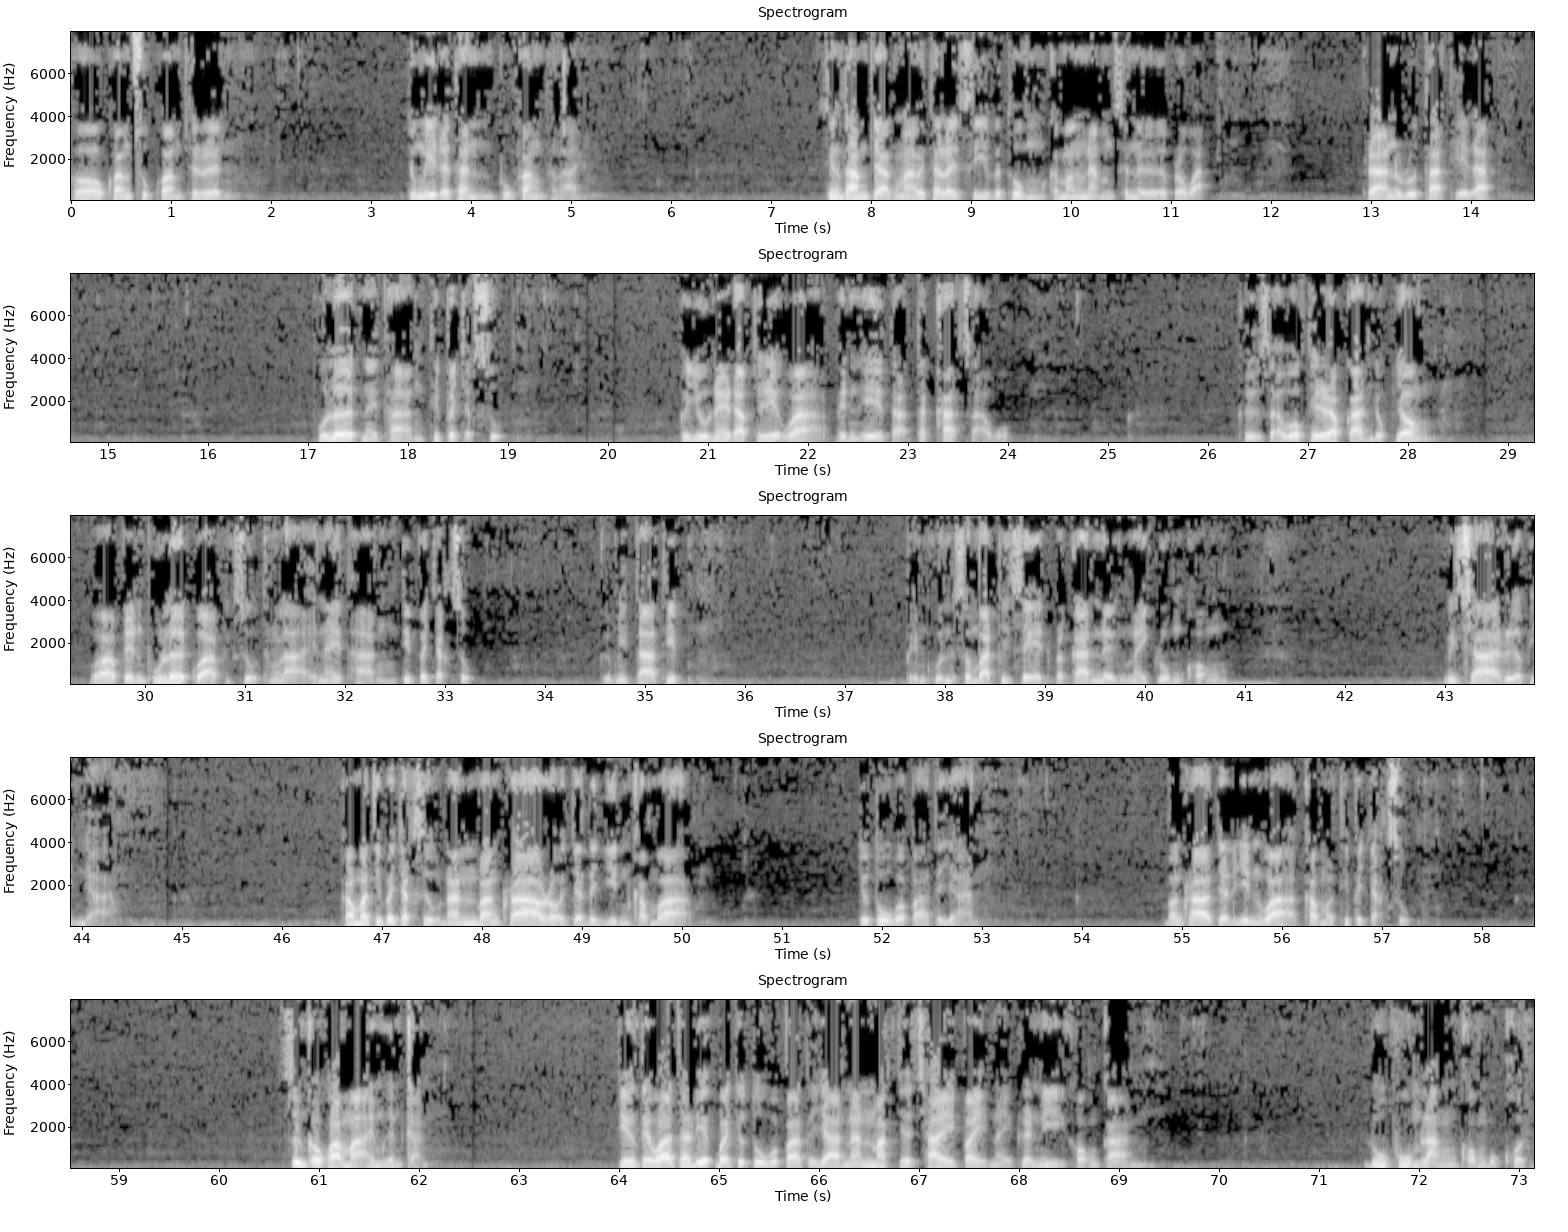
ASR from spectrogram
ขอความสุขความเจริญ จงมีแด่ท่านผู้ฟังทั้งหลาย เสียงธรรมจากมหาวิทยาลัยศรีปทุมกำลังนำเสนอประวัติ พระอนุรุทธะเถระ ผู้เลิศในทางที่ประจักษุก็อยู่ในระดับที่เรียกว่าเป็นเอตทัคคะสาวก คือสาวกที่ได้รับการยกย่อง ว่าเป็นผู้เลิศกว่าภิกษุทั้งหลายในทางทิพจักสุคือมีตาทิพย์เป็นคุณสมบัติพิเศษประการหนึ่งในกลุ่มของวิชาเรือพิญญาคำว่าทิพจักสุนั้นบางคราวเราจะได้ยินคำว่า จุตูปปาตยาน บางคราวจะได้ยินว่าคำว่าทิพจักสุ ซึ่งก็ความหมายเหมือนกัน เพียงแต่ว่าถ้าเรียกบัจุตูปปาตยานนั้นมักจะใช้ไปในกรณีของการ ดูภูมิหลังของบุคคล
